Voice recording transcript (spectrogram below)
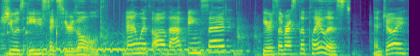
She was 86 years old. And with all that being said, here's the rest of the playlist. Enjoy!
